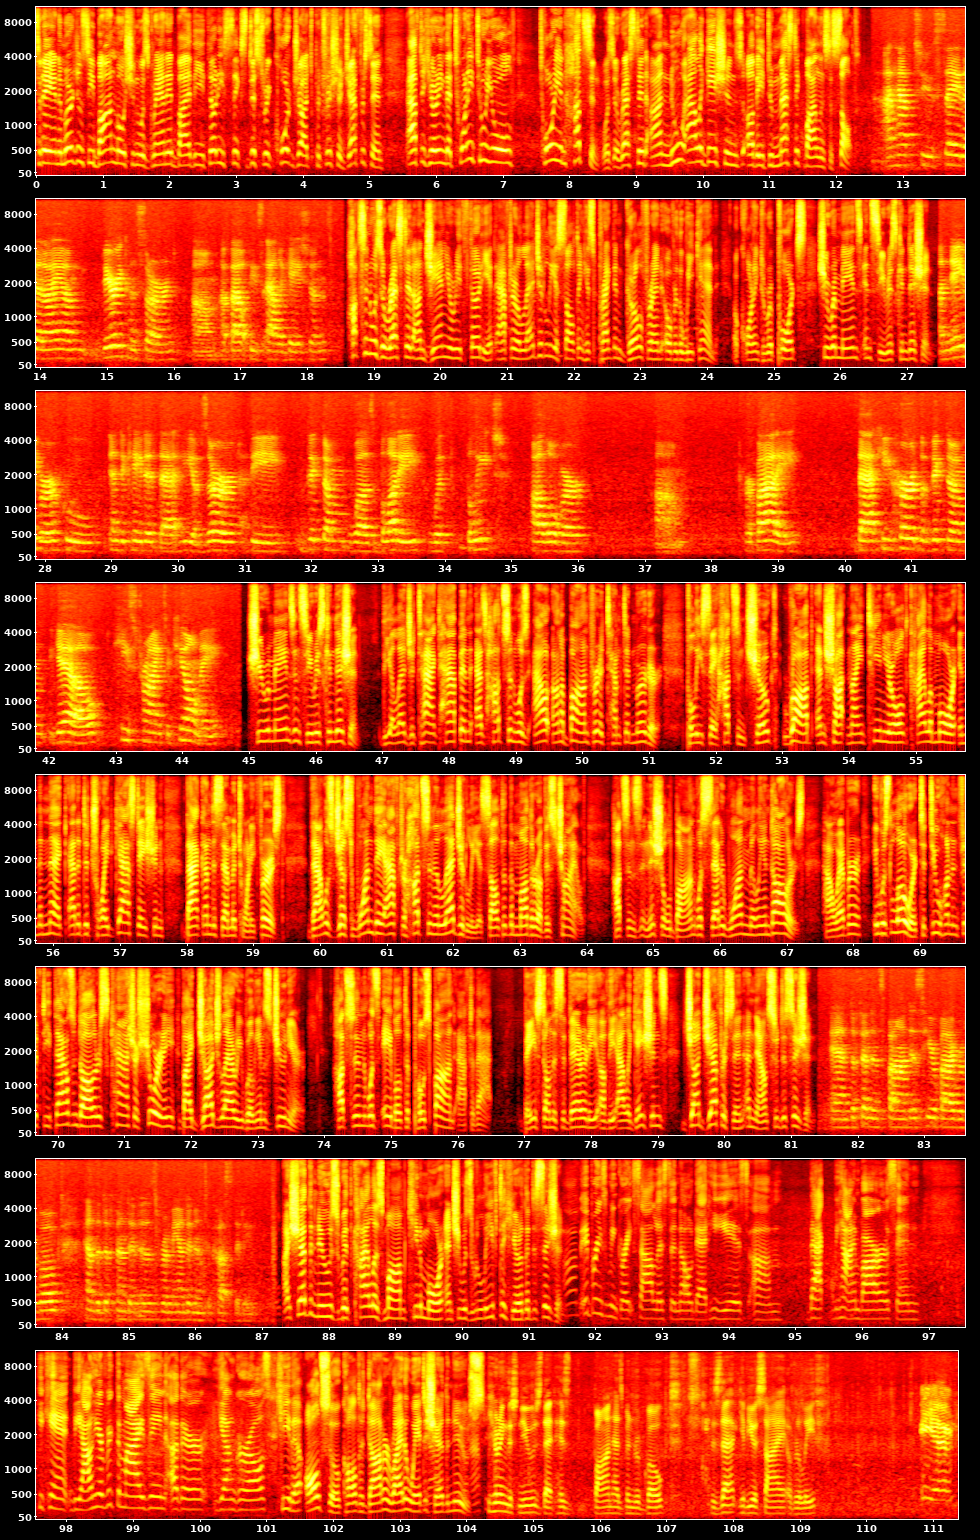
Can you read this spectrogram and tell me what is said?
Today, an emergency bond motion was granted by the 36th District Court Judge Patricia Jefferson after hearing that 22-year-old Torian Hudson was arrested on new allegations of a domestic violence assault. I have to say that I am very concerned um, about these allegations. Hudson was arrested on January 30th after allegedly assaulting his pregnant girlfriend over the weekend. According to reports, she remains in serious condition. A neighbor who indicated that he observed the victim was bloody with bleach all over um, her body, that he heard the victim yell, he's trying to kill me. She remains in serious condition. The alleged attack happened as Hudson was out on a bond for attempted murder. Police say Hudson choked, robbed, and shot 19 year old Kyla Moore in the neck at a Detroit gas station back on December 21st. That was just one day after Hudson allegedly assaulted the mother of his child. Hudson's initial bond was set at $1 million. However, it was lowered to $250,000 cash or surety by Judge Larry Williams Jr. Hudson was able to post bond after that. Based on the severity of the allegations, Judge Jefferson announced her decision. And defendant's bond is hereby revoked and the defendant is remanded into custody. I shared the news with Kyla's mom, Keita Moore, and she was relieved to hear the decision. Um, it brings me great solace to know that he is um, back behind bars and he can't be out here victimizing other young girls. Keita also called her daughter right away to share the news. After hearing this news that his bond has been revoked, does that give you a sigh of relief? Yeah,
